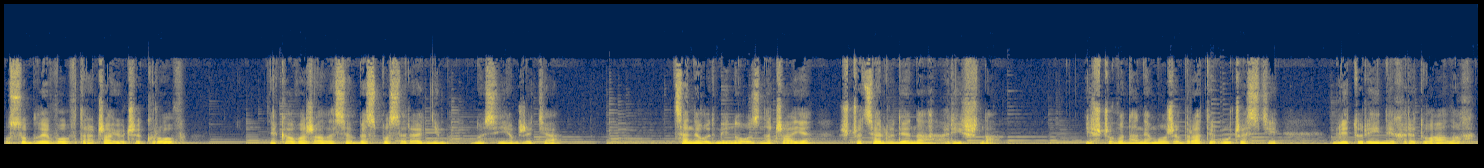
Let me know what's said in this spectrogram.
особливо втрачаючи кров, яка вважалася безпосереднім носієм життя, це неодмінно означає, що ця людина грішна і що вона не може брати участі в літургійних ритуалах,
